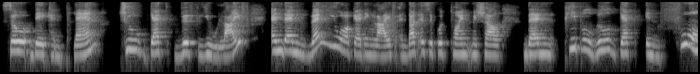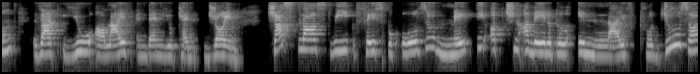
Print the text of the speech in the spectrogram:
so they can plan to get with you live. And then when you are getting live, and that is a good point, Michelle, then people will get informed that you are live and then you can join. Just last week, Facebook also made the option available in Live Producer,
